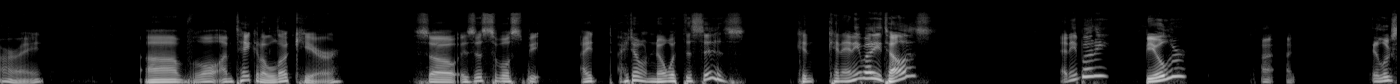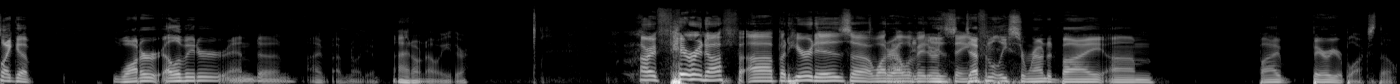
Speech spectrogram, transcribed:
All right. Um, well, I'm taking a look here. So, is this supposed to be? I I don't know what this is. Can Can anybody tell us? Anybody? Bueller? I, I, it looks like a water elevator, and uh, I, I have no idea. I don't know either. All right, fair enough. Uh, but here it is, uh, water Wow, elevator it is thing. definitely surrounded by um by barrier blocks, though.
